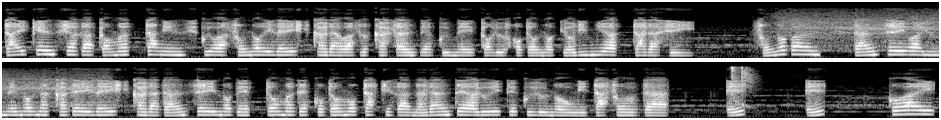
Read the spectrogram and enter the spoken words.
体験者が泊まった民宿はその慰霊碑からわずか300メートルほどの距離にあったらしい。その晩、男性は夢の中で慰霊碑から男性のベッドまで子供たちが並んで歩いてくるのを見たそうだ。え？え？怖い。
